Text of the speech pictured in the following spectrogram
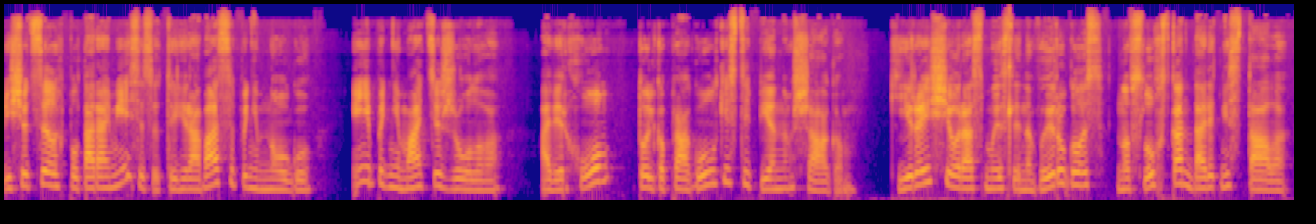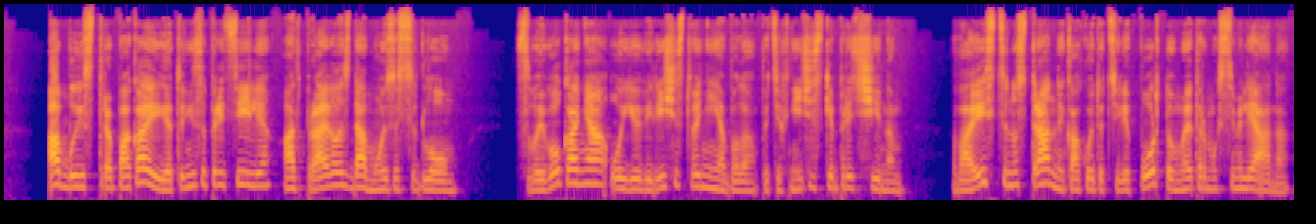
Еще целых полтора месяца тренироваться понемногу и не поднимать тяжелого, а верхом только прогулки степенным шагом. Кира еще раз мысленно выругалась, но вслух скандалить не стала, а быстро, пока и это не запретили, отправилась домой за седлом. Своего коня у ее величества не было по техническим причинам. Воистину странный какой-то телепорт у мэтра Максимилиана.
